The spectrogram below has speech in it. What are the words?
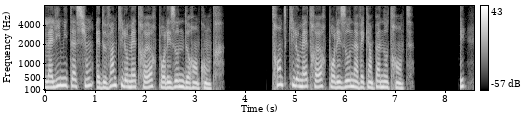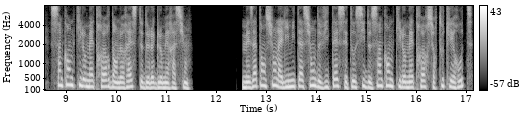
La limitation est de 20 km/h pour les zones de rencontre. 30 km/h pour les zones avec un panneau 30. Et 50 km/h dans le reste de l'agglomération. Mais attention, la limitation de vitesse est aussi de 50 km/h sur toutes les routes,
